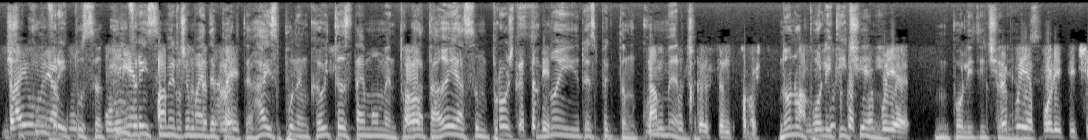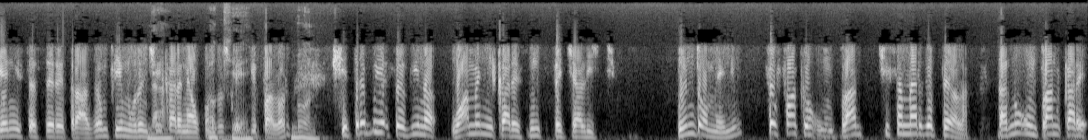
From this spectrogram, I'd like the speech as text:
dai și cum vrei tu să, cum vrei să mergem mai departe? Hai, spunem că uite, ăsta e momentul, uh, gata, ăia sunt proști, Cătălin, noi respectăm. Cum n-am merge? Spus că sunt proști. Nu, nu, Am politicienii. Trebuie, politicienii. Trebuie politicienii să se retragă, în primul rând da. cei care ne-au condus okay. echipa lor, Bun. și trebuie să vină oamenii care sunt specialiști în domeniu să facă un plan și să meargă pe ăla. Dar nu un plan care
